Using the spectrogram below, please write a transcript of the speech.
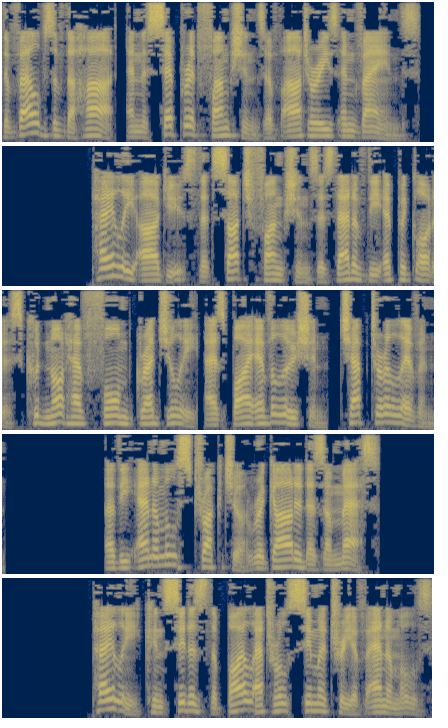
the valves of the heart, and the separate functions of arteries and veins. Paley argues that such functions as that of the epiglottis could not have formed gradually as by evolution. Chapter 11. Are the animal structure regarded as a mass, Paley considers the bilateral symmetry of animals,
